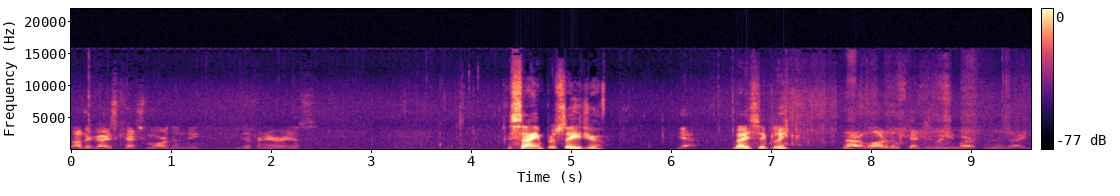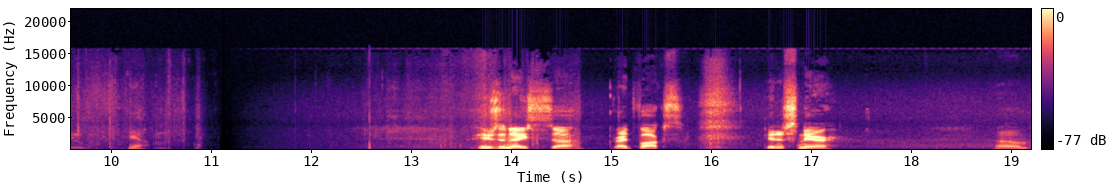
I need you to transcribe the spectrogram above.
the other guys catch more than me in different areas. The same procedure, Yeah. basically. Not a lot of them catch as many martin as I do, but Yeah. Here's a nice uh, red fox in a snare. Um,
